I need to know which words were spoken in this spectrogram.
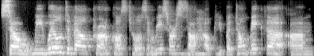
So we will develop protocols, tools, and resources. I'll help you, but don't make the um,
